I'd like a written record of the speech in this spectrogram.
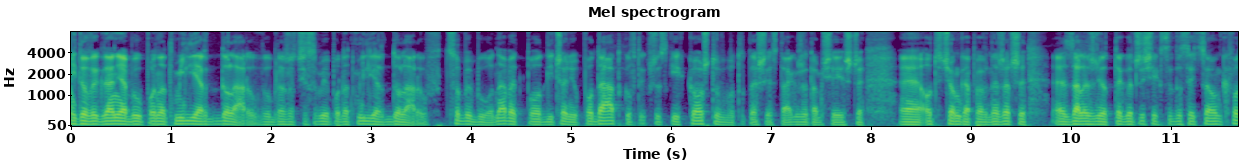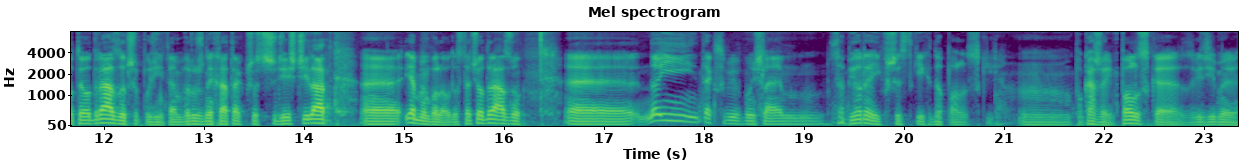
I do wygrania był ponad miliard dolarów. Wyobrażacie sobie ponad miliard dolarów. Co by było? Nawet po odliczeniu podatków, tych wszystkich kosztów, bo to też jest tak, że tam się jeszcze e, odciąga pewne rzeczy, e, zależnie od tego, czy się chce dostać całą kwotę od razu, czy później tam w różnych ratach przez 30 lat. E, ja bym wolał dostać od razu. No i tak sobie pomyślałem, zabiorę ich wszystkich do Polski. Mm, pokażę im Polskę, zwiedzimy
